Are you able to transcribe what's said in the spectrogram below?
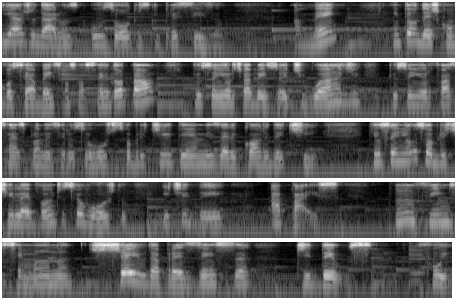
e ajudar uns, os outros que precisam. Amém? Então deixo com você a bênção sacerdotal, que o Senhor te abençoe e te guarde, que o Senhor faça resplandecer o seu rosto sobre ti e tenha misericórdia de ti. Que o Senhor sobre ti levante o seu rosto e te dê a paz. Um fim de semana cheio da presença de Deus. Fui.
